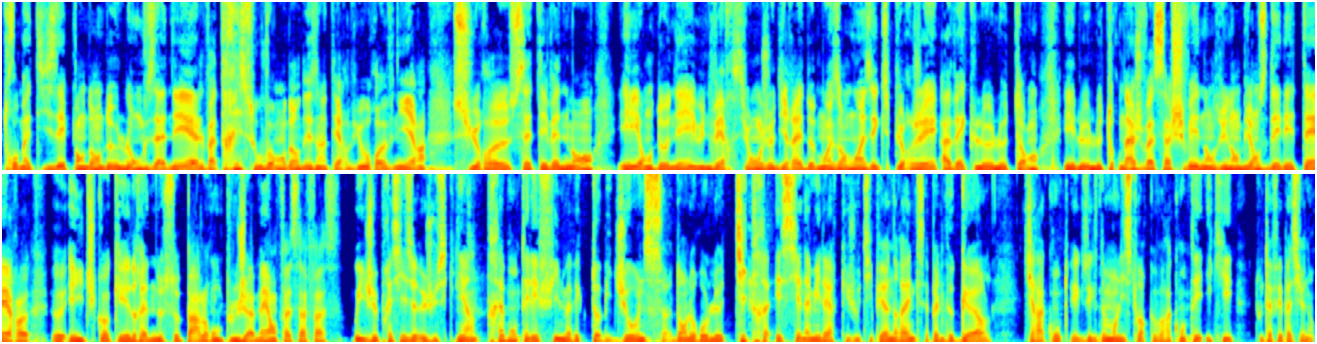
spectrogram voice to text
traumatisée pendant de longues années. Elle va très souvent dans des interviews revenir sur euh, cet événement et en donner une version, je dirais, de moins en moins expurgée avec le, temps. Et le, le tournage va s'achever dans une ambiance délétère euh, et Hitchcock et Edren ne se parleront plus jamais en face à face. Oui, je précise juste qu'il y a un très bon téléfilm avec Toby Jones dans le rôle titre et Sienna Miller qui joue Tippi Hedren qui s'appelle The Girl, qui raconte exactement l'histoire que vous racontez et qui est tout à fait passionnant.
